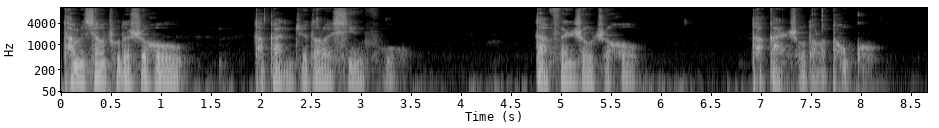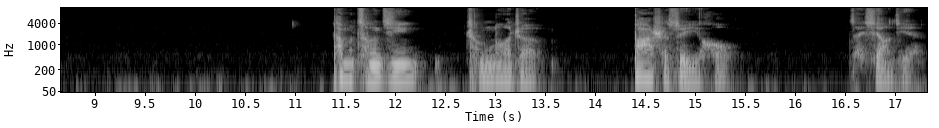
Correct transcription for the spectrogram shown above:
他们相处的时候，他感觉到了幸福；但分手之后，他感受到了痛苦。他们曾经承诺着八十岁以后再相见，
